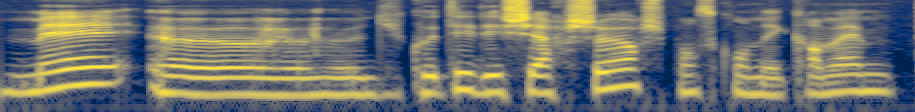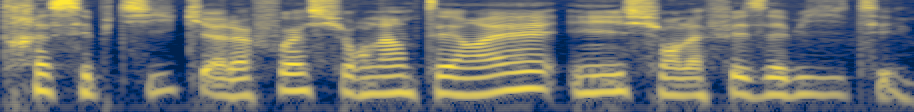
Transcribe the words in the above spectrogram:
Mais euh, du côté des chercheurs, je pense qu'on est quand même très sceptique à la fois sur l'intérêt et sur la faisabilité.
